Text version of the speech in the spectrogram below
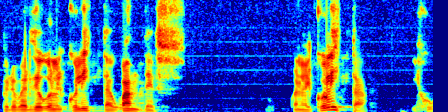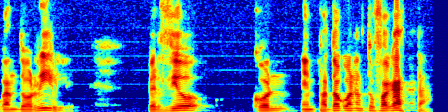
Pero perdió con el colista, Wanders. Con el colista. Y jugando horrible. Perdió con. Empató con Antofagasta.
